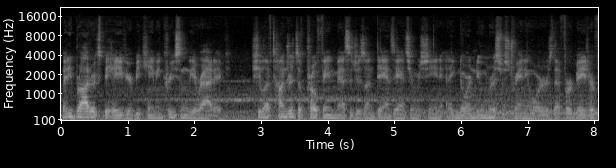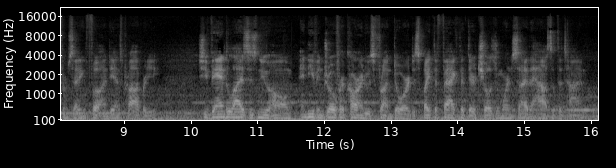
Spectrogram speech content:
Betty Broderick's behavior became increasingly erratic. She left hundreds of profane messages on Dan's answering machine and ignored numerous restraining orders that forbade her from setting foot on Dan's property. She vandalized his new home and even drove her car into his front door, despite the fact that their children were inside the house at the time.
